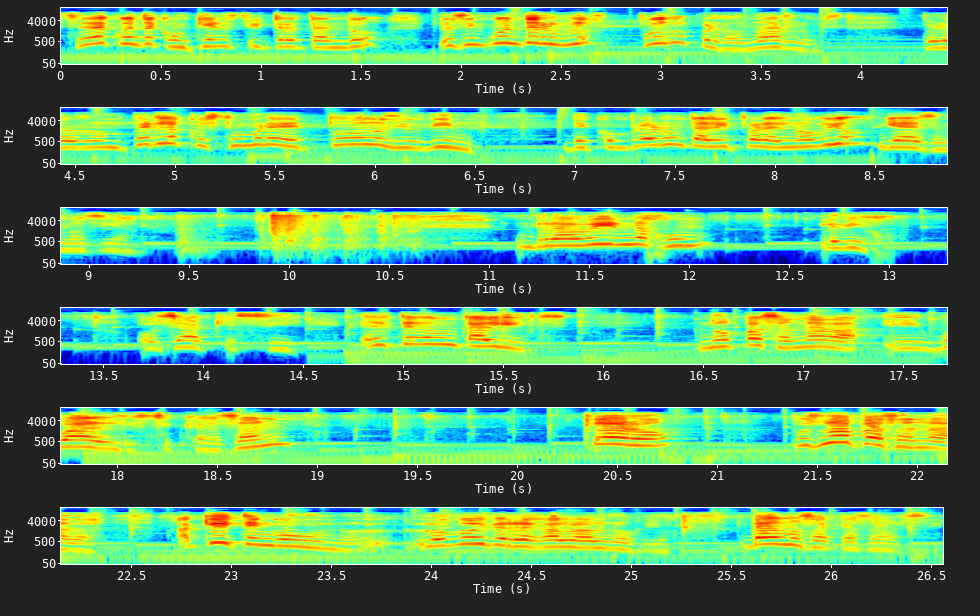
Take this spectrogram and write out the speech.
¿se da cuenta con quién estoy tratando? Los 50 rublos puedo perdonarlos, pero romper la costumbre de todos los yudim de comprar un talit para el novio ya es demasiado. Rabí Nahum le dijo, o sea que si él te da un talit, no pasa nada, igual se casan. Claro, pues no pasa nada. Aquí tengo uno, lo doy de regalo al novio. Vamos a casarse.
